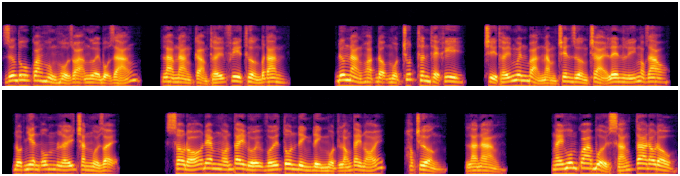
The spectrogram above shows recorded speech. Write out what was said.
Dương Tu Quang hùng hổ dọa người bộ dáng, làm nàng cảm thấy phi thường bất an. Đương nàng hoạt động một chút thân thể khi, chỉ thấy nguyên bản nằm trên giường trải lên Lý Ngọc Giao, đột nhiên ôm lấy chăn ngồi dậy. Sau đó đem ngón tay đối với Tôn Đình Đình một lóng tay nói, học trưởng, là nàng. Ngày hôm qua buổi sáng ta đau đầu,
